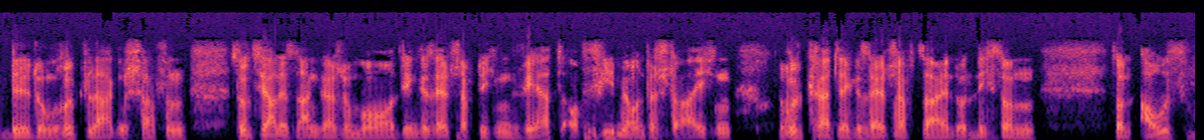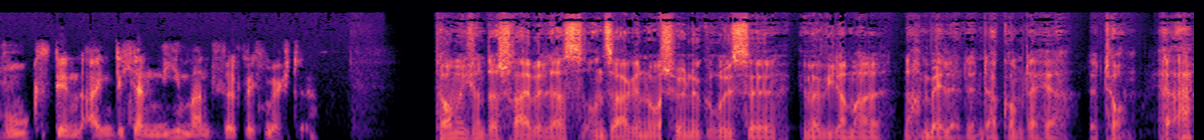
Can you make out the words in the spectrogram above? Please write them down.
Bildung, Rücklagen schaffen, soziales Engagement, den gesellschaftlichen Wert auch viel mehr unterstreichen, Rückgrat der Gesellschaft sein und nicht so ein, so ein Auswuchs, den eigentlich ja niemand wirklich möchte. Tom, ich unterschreibe das und sage nur schöne Grüße immer wieder mal nach Melle, denn da kommt er her, der Tom. Ja?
